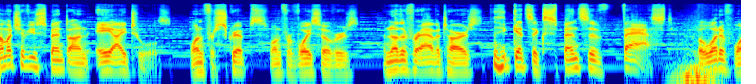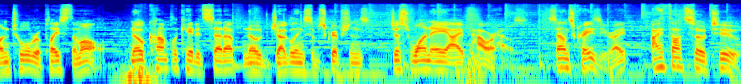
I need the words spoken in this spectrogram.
How much have you spent on AI tools? One for scripts, one for voiceovers, another for avatars. It gets expensive fast. But what if one tool replaced them all? No complicated setup, no juggling subscriptions, just one AI powerhouse. Sounds crazy, right? I thought so too,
